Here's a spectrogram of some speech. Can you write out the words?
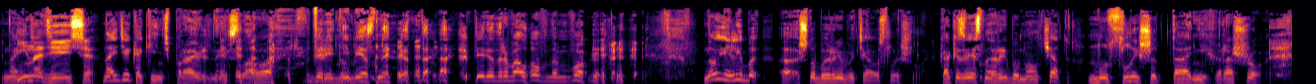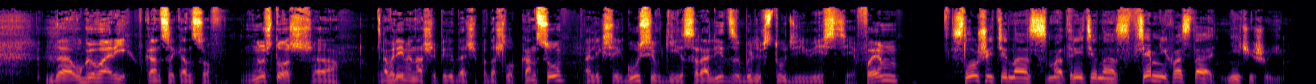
найди, не надейся. Найди какие-нибудь правильные слова перед небесным, перед рыболовным богом. Ну и либо, а, чтобы рыба тебя услышала. Как известно, рыбы молчат, но слышат-то они хорошо. Да, уговори, в конце концов. Ну что ж, а, время нашей передачи подошло к концу. Алексей Гусев, Гия Саралидзе были в студии Вести ФМ. Слушайте нас, смотрите нас. Всем не хвоста, ни чешуи.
